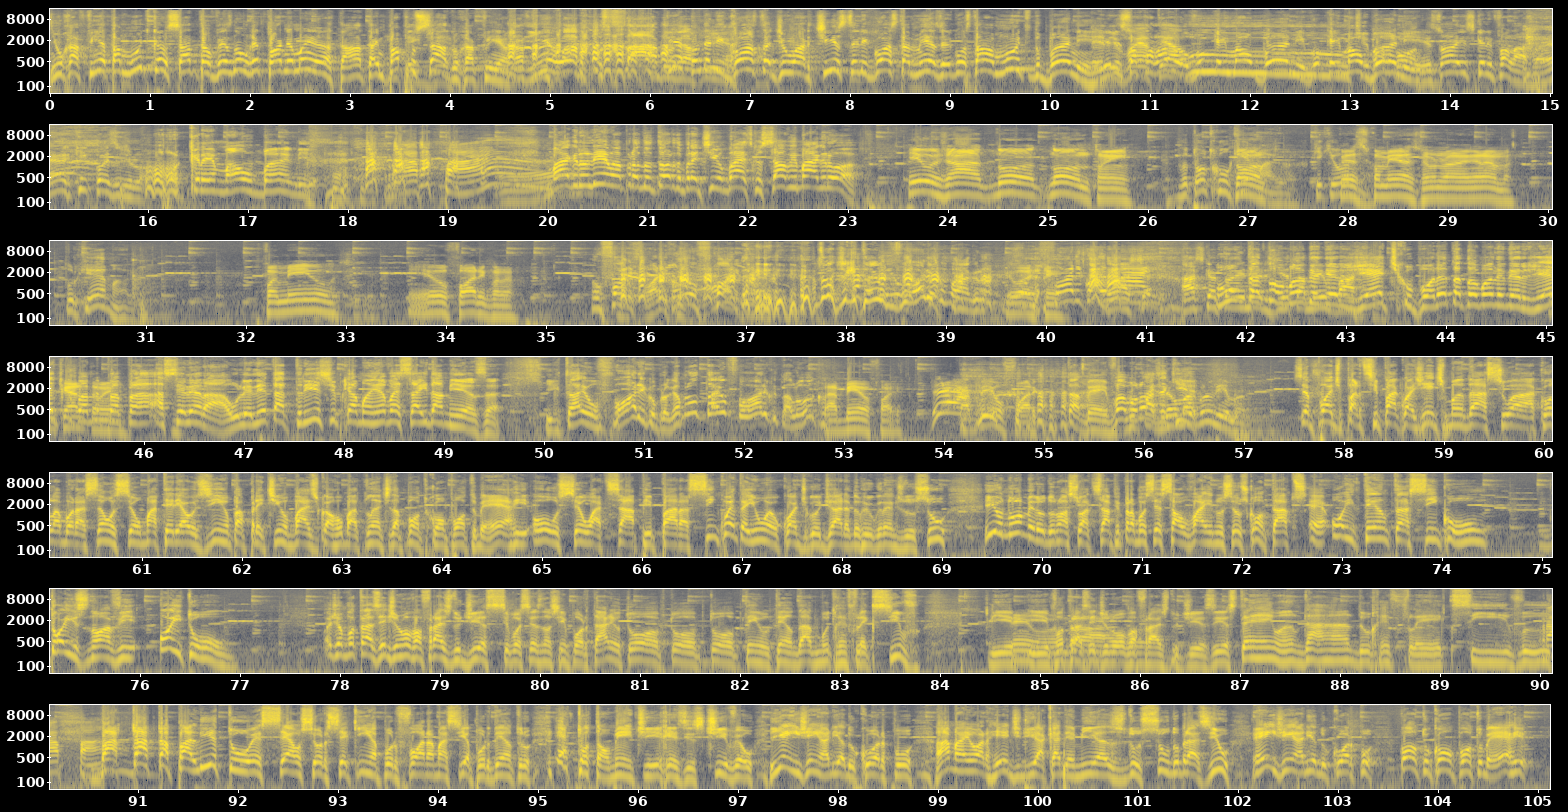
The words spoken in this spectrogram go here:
E o Rafinha tá muito cansado, talvez não retorne amanhã, tá? Tá empapuçado o Rafinha. Rafinha, Empapuçado, Rafinha, quando Rafinha. ele gosta de um artista, ele gosta mesmo. Ele gostava muito do Bunny. Ele Ele, só falava, a vou queimar o Bunny, vou queimar o. Bunny. É só isso que ele falava. É, que coisa de louco. Vou cremar o Bunny. Rapaz! Magro Lima, produtor do Pretinho Básico. Salve, Magro! Eu já tô tonto, hein? Tô tonto com o quê, Tonto. Magro? O que que houve? começo do programa. Por quê, Magro? Foi meio eufórico, né? Eufórico. Eufórico. Tu acha que tá eufórico, Magro? Eu achei. Eufórico demais. Acho que a tua Um tá energia tá tomando baixa. energético, o Porã tá tomando energético pra, pra- pra acelerar. O Lelê tá triste porque amanhã vai sair da mesa. E tá eufórico, o programa não tá eufórico, tá louco? Tá bem eufórico. Tá bem eufórico. Tá bem, vamos nós Padrão aqui. Magro Lima. Você pode participar com a gente, mandar a sua colaboração, o seu materialzinho para pretinhobásico.atlântida.com.br ou o seu WhatsApp para 51 é o código de área do Rio Grande do Sul. E o número do nosso WhatsApp para você salvar aí nos seus contatos é 8051 2981. Hoje eu vou trazer de novo a frase do dia, se vocês não se importarem. Eu tô, tô, tô, tenho, tenho andado muito reflexivo. E, e vou trazer de novo a frase do Dias. Tenho andado reflexivo. Batata Palito Excelsior sequinha por fora, macia por dentro, é totalmente irresistível. E a Engenharia do Corpo, a maior rede de academias do sul do Brasil, engenharia do corpo.com.br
